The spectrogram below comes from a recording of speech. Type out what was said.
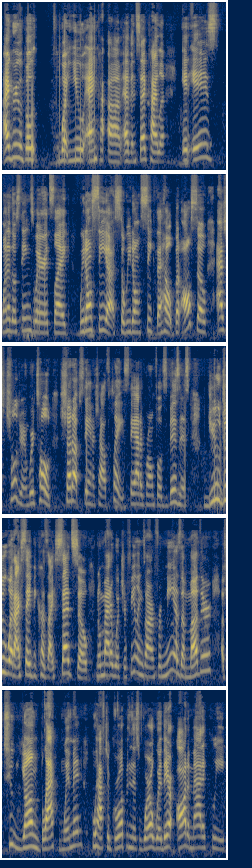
I agree with both what you and um, Evan said, Kyla. It is one of those things where it's like we don't see us, so we don't seek the help. But also, as children, we're told, shut up, stay in a child's place, stay out of grown folks' business. You do what I say because I said so, no matter what your feelings are. And for me, as a mother of two young black women who have to grow up in this world where they're automatically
